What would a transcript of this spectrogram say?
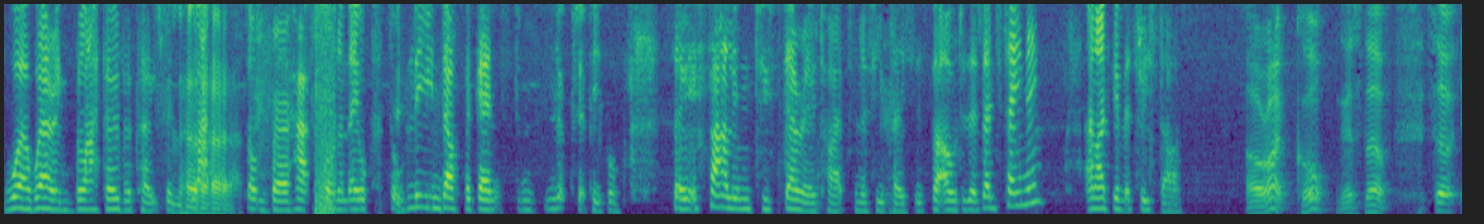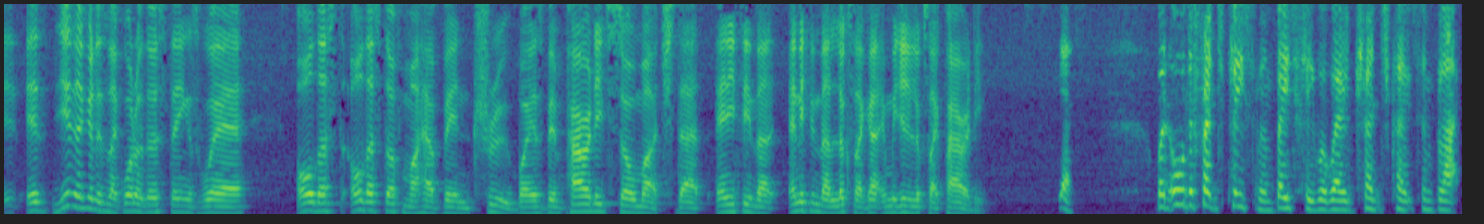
were wearing black overcoats with black somber hats on and they all sort of leaned up against and looked at people. So it fell into stereotypes in a few places but oh, i would it was entertaining and i'd give it three stars All right, cool, good stuff. So, it, it, do you think it is like one of those things where all that all that stuff might have been true, but it's been parodied so much that anything that anything that looks like that immediately looks like parody? Yes. When all the French policemen basically were wearing trench coats and black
